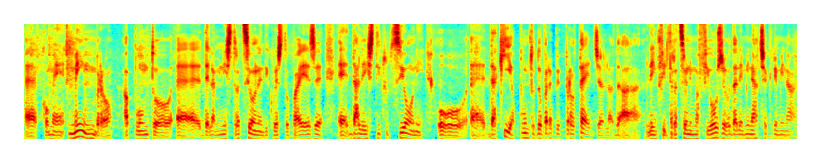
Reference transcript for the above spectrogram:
eh, come membro appunto eh, dell'amministrazione di questo Paese eh, dalle istituzioni o eh, da chi appunto dovrebbe proteggerla dalle infiltrazioni mafiose o dalle minacce criminali?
